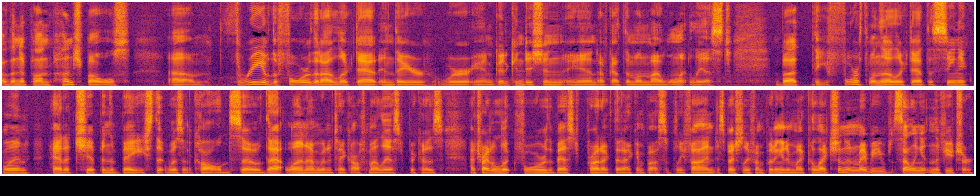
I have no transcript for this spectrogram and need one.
of the Nippon Punch Bowls, um, three of the four that I looked at in there were in good condition, and I've got them on my want list. But the fourth one that I looked at, the scenic one, had a chip in the base that wasn't called. So that one I'm going to take off my list because I try to look for the best product that I can possibly find, especially if I'm putting it in my collection and maybe selling it in the future.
